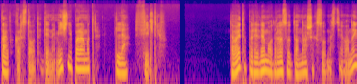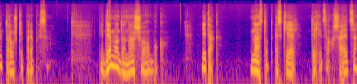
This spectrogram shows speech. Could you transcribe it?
та використовувати динамічні параметри для фільтрів. Давайте перейдемо одразу до наших сутностей. Вони трошки переписані. Підемо до нашого боку. І так, у нас тут SQL delete залишається,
